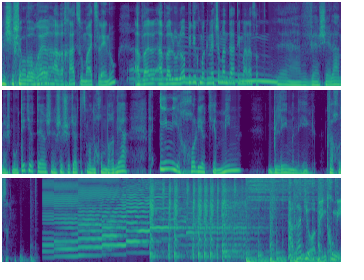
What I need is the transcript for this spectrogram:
משכמו שמעורר. הערכה עצומה אצלנו, אבל, אבל הוא לא בדיוק מגנט של מנדטים, מה לעשות? והשאלה המשמעותית יותר, שאני חושב ששואל את עצמו נחום ברנע, האם יכול להיות ימין בלי מנהיג? כבר חוזרים. הרדיו הבינתחומי,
